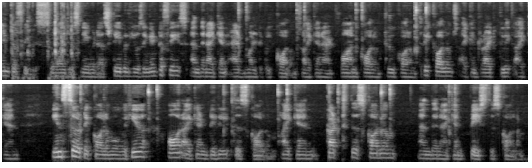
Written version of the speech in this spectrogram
interface. So I'll just name it as table using interface and then I can add multiple columns. So I can add one column two column three columns. I can right click I can insert a column over here or I can delete this column. I can cut this column and then I can paste this column.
